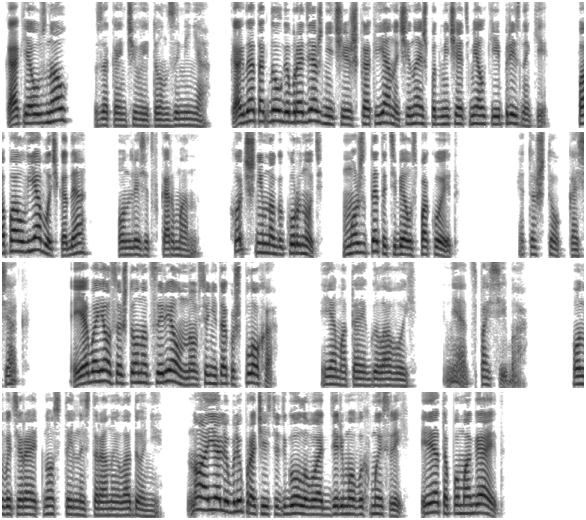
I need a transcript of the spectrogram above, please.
Как я узнал? заканчивает он за меня. Когда так долго бродяжничаешь, как я, начинаешь подмечать мелкие признаки. Попал в яблочко, да? Он лезет в карман. Хочешь немного курнуть? Может, это тебя успокоит. Это что, косяк? Я боялся, что он отсырел, но все не так уж плохо. Я мотаю головой. Нет, спасибо. Он вытирает нос тыльной стороной ладони. Ну а я люблю прочистить голову от дерьмовых мыслей, и это помогает.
